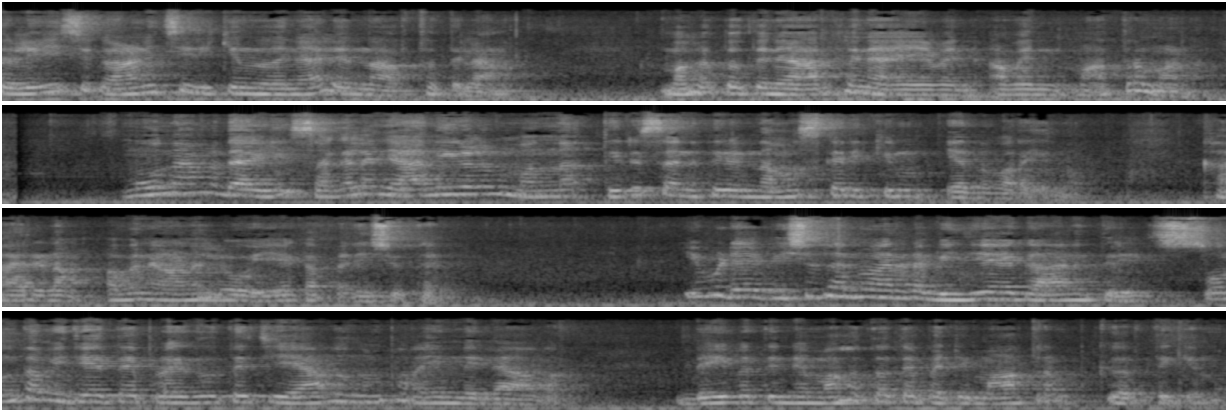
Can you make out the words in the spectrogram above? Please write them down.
തെളിയിച്ച് കാണിച്ചിരിക്കുന്നതിനാൽ എന്ന അർത്ഥത്തിലാണ്. മഹത്വത്തിന് അർഹനായവൻ അവൻ മാത്രമാണ്. മൂന്നാമതായി സകല ജാതികളും വന്ന് തിരുസന്നിധിയിൽ നമസ്കരിക്കും എന്ന് പറയുന്നു. കാരണം അവനാണല്ലോ ഏക പരിശുദ്ധൻ ഇവിടെ വിശുദ്ധന്മാരുടെ വിജയഗാനത്തിൽ സ്വന്തം വിജയത്തെ പ്രകീർത്തിച്ച് യാതൊന്നും പറയുന്നില്ല അവർ. ദൈവത്തിന്റെ മഹത്വത്തെപ്പറ്റി മാത്രം കീർത്തിക്കുന്നു.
